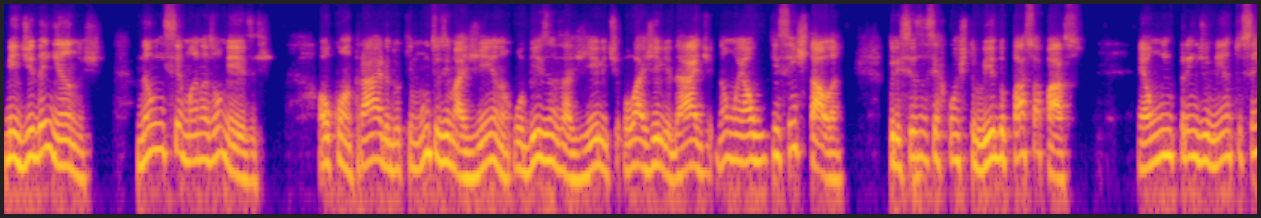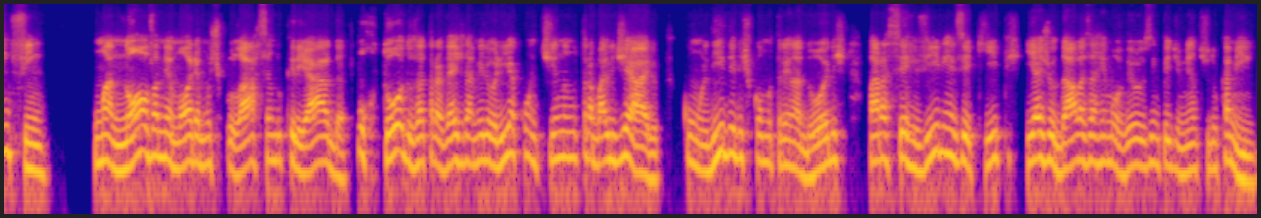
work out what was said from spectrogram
medida em anos, não em semanas ou meses. Ao contrário do que muitos imaginam, o Business Agility ou agilidade não é algo que se instala, precisa ser construído passo a passo. É um empreendimento sem fim, uma nova memória muscular sendo criada por todos através da melhoria contínua no trabalho diário, com líderes como treinadores para servirem as equipes e ajudá-las a remover os impedimentos do caminho.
